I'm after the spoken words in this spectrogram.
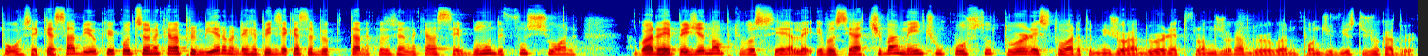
pô, você quer saber o que aconteceu naquela primeira, mas de repente você quer saber o que está acontecendo naquela segunda e funciona. Agora, RPG não, porque você é, você é ativamente um construtor da história também, jogador, né? Tô falando do jogador agora, no ponto de vista do jogador.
